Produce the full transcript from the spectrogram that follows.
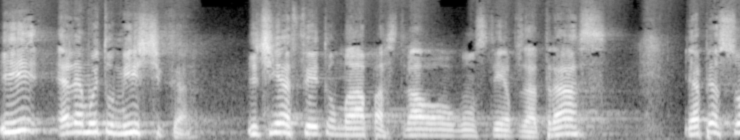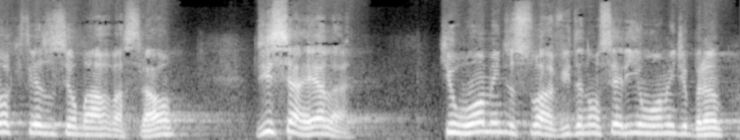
E ela é muito mística. E tinha feito um mapa astral alguns tempos atrás. E a pessoa que fez o seu mapa astral disse a ela que o homem de sua vida não seria um homem de branco,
